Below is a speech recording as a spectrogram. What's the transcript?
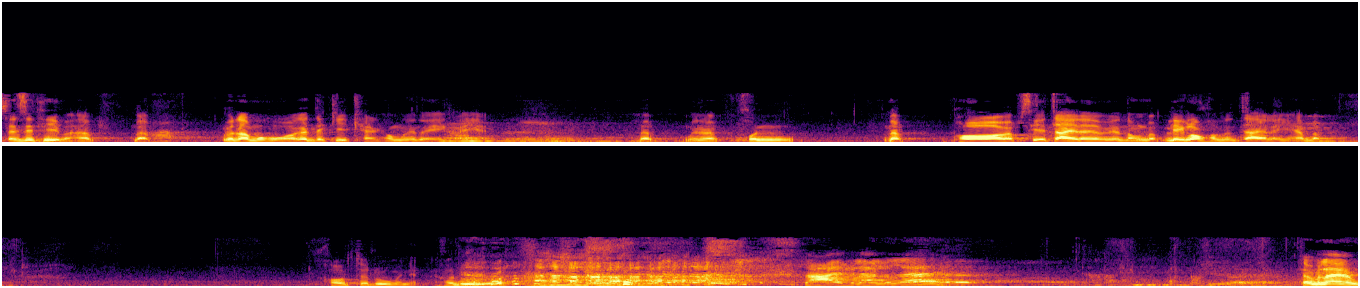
เซนซิทีฟอะครับ แบบครับเวลาโมโหก็จะกรีดแขนเข้ามือตัวเองอะไรเงี้ยแบบเหมือนแบบคนแบบพอแบบเสียใจอะไรแบบนี้ต้องแบบเรียกร้องความสนใจอะไรเงี้ยครับแบบ เขาจะรู้ไหมเนี่ยเขาดูอยู่ปะสายไปแล้วเลยแต่ไม่เป็นไรครับ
